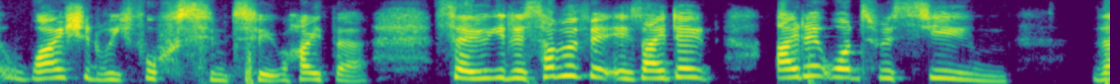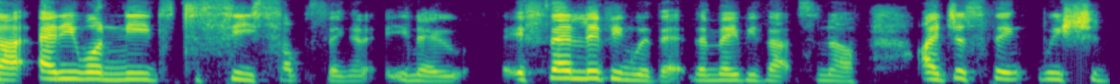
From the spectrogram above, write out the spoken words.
why should we force him to either? So you know, some of it is I don't I don't want to assume that anyone needs to see something. You know, if they're living with it, then maybe that's enough. I just think we should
